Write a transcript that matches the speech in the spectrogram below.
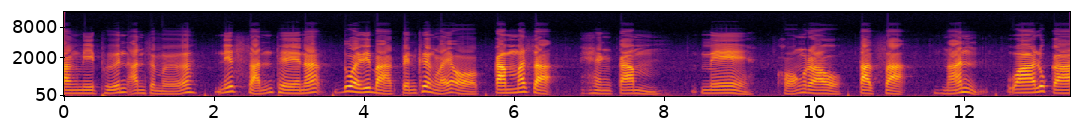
างมีพื้นอันเสมอ นิสสันเทนะ ด้วยวิบากเป็นเครื่องไหลออก กรรมมสะ แห่งกรรม เม ของเราตัสสะ นั้น วาลุกา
